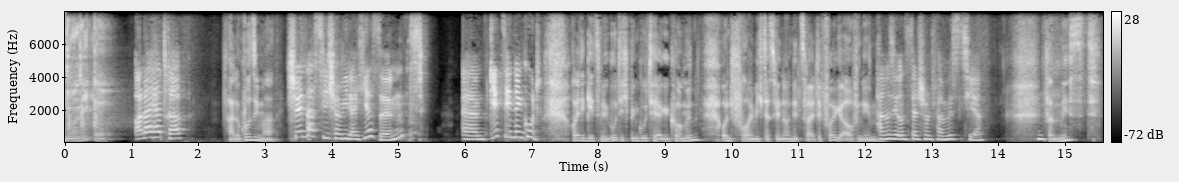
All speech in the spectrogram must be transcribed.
Burrito. Hola, Herr Trapp. Hallo Cosima. Schön, dass Sie schon wieder hier sind. Ähm, geht's Ihnen denn gut? Heute geht's mir gut, ich bin gut hergekommen und freue mich, dass wir noch eine zweite Folge aufnehmen. Haben Sie uns denn schon vermisst hier? Vermisst?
